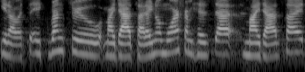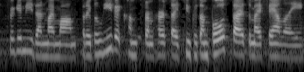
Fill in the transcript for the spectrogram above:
you know, it's it runs through my dad's side. I know more from his dad, my dad's side, forgive me, than my mom's, but I believe it comes from her side too, because on both sides of my family,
